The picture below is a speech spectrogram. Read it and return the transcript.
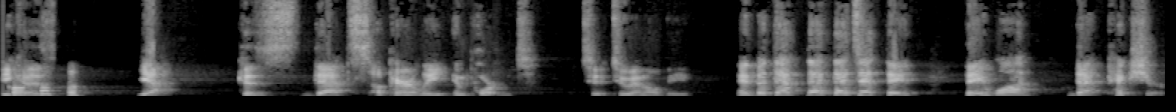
Because, yeah, because that's apparently important to, to MLB. And but that that that's it. They they want that picture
